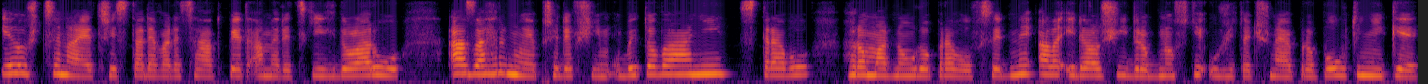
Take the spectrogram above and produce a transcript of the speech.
jehož cena je 395 amerických dolarů a zahrnuje především ubytování, stravu, hromadnou dopravu v Sydney, ale i další drobnosti užitečné pro poutníky.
